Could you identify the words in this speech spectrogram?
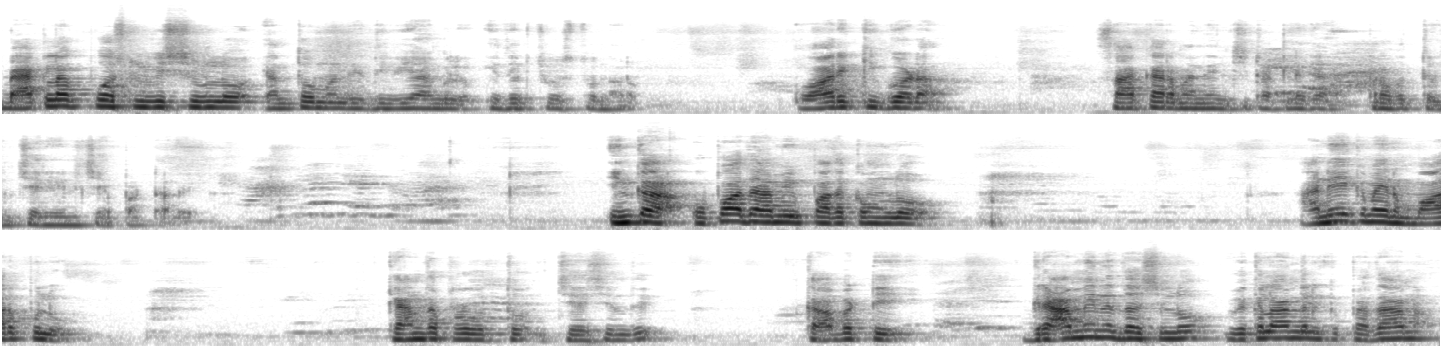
బ్యాక్లాగ్ పోస్టుల విషయంలో ఎంతోమంది దివ్యాంగులు ఎదురు చూస్తున్నారు. వారికి కూడా సహకారం అందించేటట్లుగా ప్రభుత్వం చర్యలు చేపట్టాలి. ఇంకా ఉపాధి హామీ పథకంలో అనేకమైన మార్పులు కేంద్ర ప్రభుత్వం చేసింది. కాబట్టి గ్రామీణ దశలో వికలాంగులకు ప్రధాన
